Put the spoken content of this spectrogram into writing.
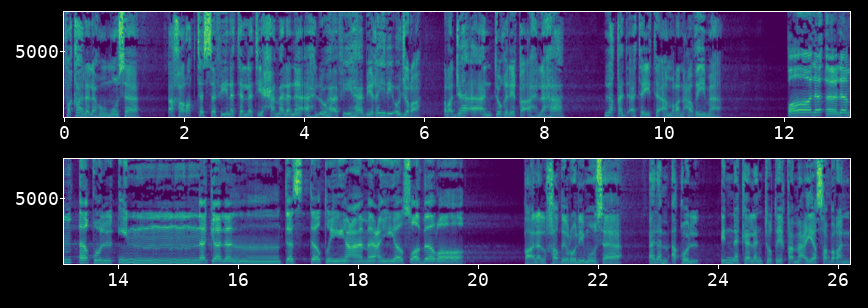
فقال له موسى أخرقت السفينة التي حملنا أهلها فيها بغير أجرة رجاء أن تغرق أهلها؟ لقد أتيت أمرا عظيما. قال ألم أقل إنك لن تستطيع معي صبرا؟ قال الخضر لموسى ألم أقل إنك لن تطيق معي صبرا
